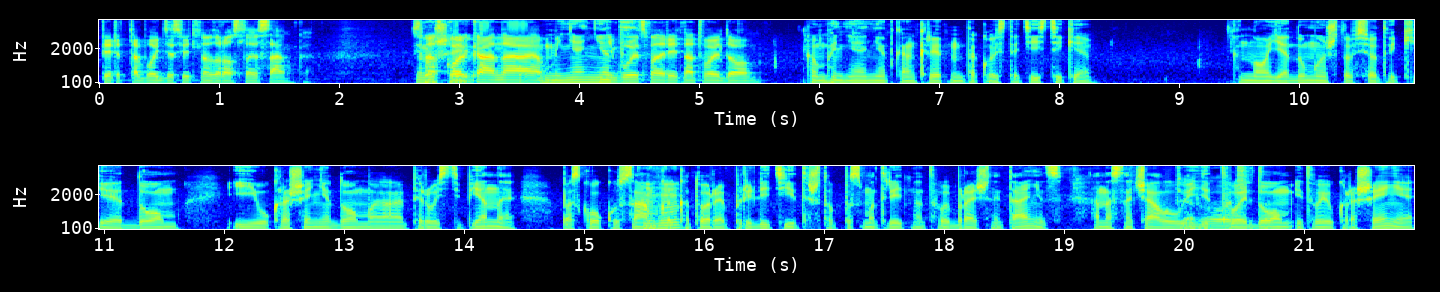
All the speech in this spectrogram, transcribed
перед тобой действительно взрослая самка. И насколько она у меня нет... не будет смотреть на твой дом. У меня нет конкретно такой статистики, но я думаю, что все-таки дом и украшение дома первостепенные, поскольку самка, угу. которая прилетит, чтобы посмотреть на твой брачный танец, она сначала увидит твой дом и твои украшения,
